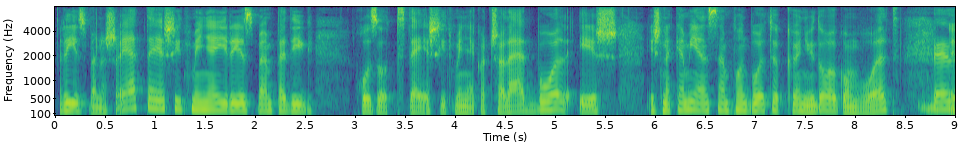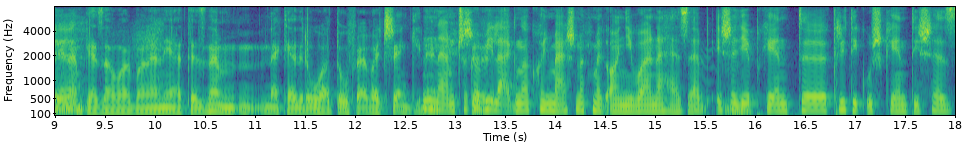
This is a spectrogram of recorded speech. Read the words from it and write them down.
részben a saját teljesítményei, részben pedig hozott teljesítmények a családból, és, és nekem ilyen szempontból tök könnyű dolgom volt. De ezért nem kell zavarban lenni, hát ez nem neked róható fel, vagy senkinek. Nem, csak Sőt. a világnak, hogy másnak meg annyival nehezebb. És hmm. egyébként kritikusként is ez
